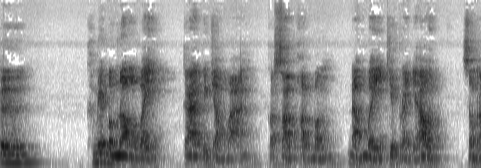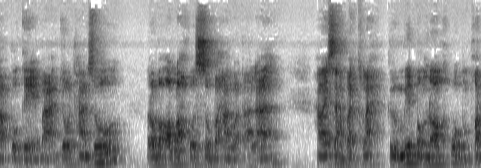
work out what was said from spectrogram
គឺគ្មានបំណងអ្វីក្រៅពីចង់បានកសលផលបុណ្យ ដើម្បីជាប្រយោជន៍សម្រាប់ពួកគេបានចូលឋានសួគ៌របស់អល់ឡោះស៊ុបហានវតាឡាហើយសាហាបខ្លះគឺមានបំណងខ្ពស់បំផុត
